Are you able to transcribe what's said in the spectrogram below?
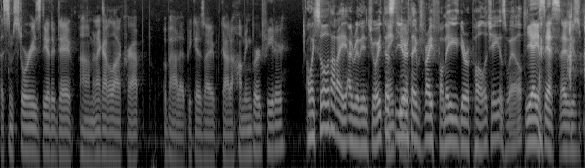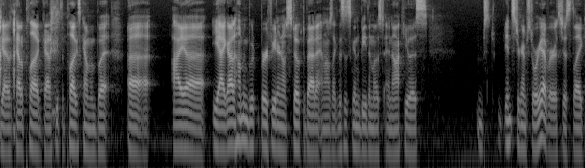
uh, some stories the other day, um, and I got a lot of crap about it because I got a hummingbird feeder. Oh, I saw that. I, I really enjoyed this. Thank Your you. thing was very funny. Your apology as well. Yeah, yes, yes. I just got got to plug. Got to keep the plugs coming. But uh, I uh, yeah, I got a hummingbird feeder, and I was stoked about it. And I was like, this is going to be the most innocuous Instagram story ever. It's just like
